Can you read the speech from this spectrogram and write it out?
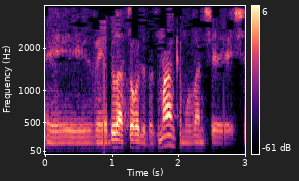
אה, וידעו לעצור את זה בזמן, כמובן ש... ש...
